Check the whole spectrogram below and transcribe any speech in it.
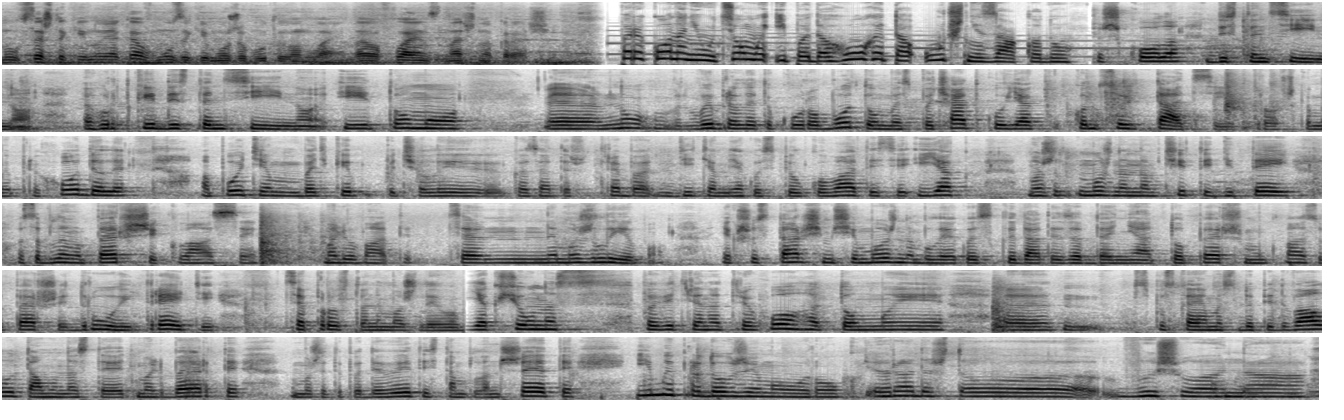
Ну, все ж таки, ну яка в музиці може бути онлайн? Да? Офлайн значно краще. Переконані у цьому і педагоги та учні закладу. Школа дистанційно, гуртки дистанційно. І тому е, ну, вибрали таку роботу. Ми спочатку як консультації трошки ми приходили, а потім батьки почали казати, що треба дітям якось спілкуватися і як мож, можна навчити дітей, особливо перші класи, малювати. Це неможливо. Якщо старшим ще можна було якось скидати завдання, то першому класу, перший, другий, третій це просто неможливо. Якщо у нас повітряна тривога, то ми е, спускаємося до підвалу, там у нас стоять мольберти, ви можете подивитись, там планшети, і ми продовжуємо урок. Рада, что вышла на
